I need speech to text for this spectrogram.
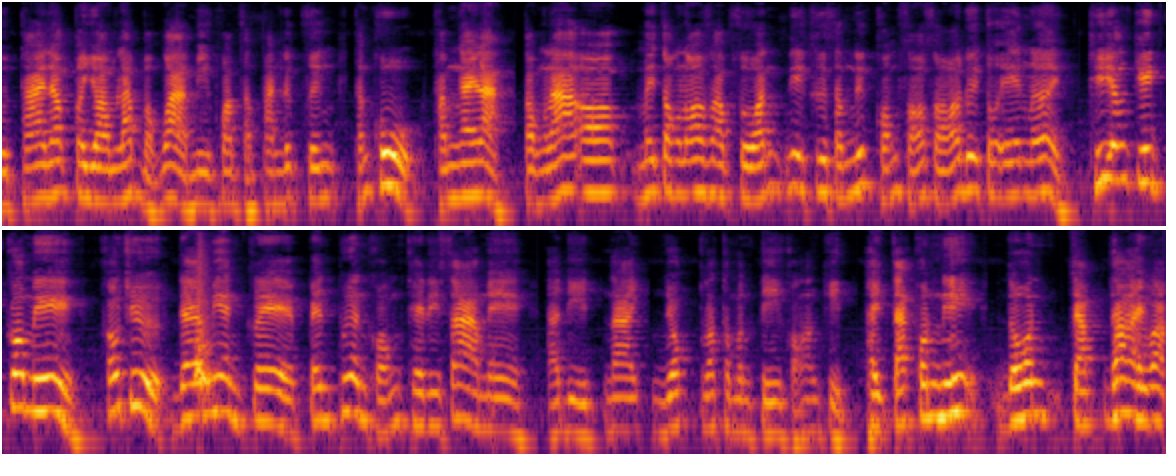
สุดท้ายแล้วก็ยอมรับบอกว่ามีความสัมพันธ์ลึกซึ้ง ทั้งคู่ทำไงล่ะ ต้องลาออกไม่ต้องรอสอบสวน นี่คือสำนึกของสสด้วยตัวเองเลย ที่อังกฤษก็มีเขาชื่อเดเมียนเกรเป็นเพื่อนของเทเรซาเมย์อดีตนายกรัฐมนตรีของอังกฤษไอ้แต่คนนี้โดนจับได้ว่า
